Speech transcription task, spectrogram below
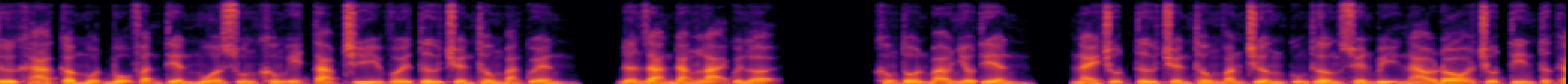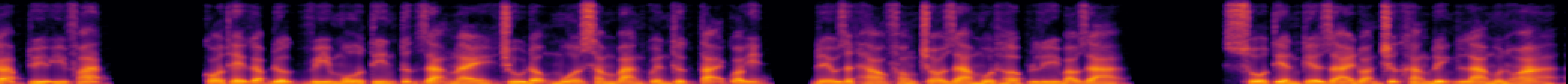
từ Kha cầm một bộ phận tiền mua xuống không ít tạp chí với từ truyền thông bản quyền, đơn giản đăng lại quyền lợi. Không tốn bao nhiêu tiền, này chút từ truyền thông văn chương cũng thường xuyên bị nào đó chút tin tức gáp tùy ý phát. Có thể gặp được vi mô tin tức dạng này chủ động mua sắm bản quyền thực tại quá ít, đều rất hào phóng cho ra một hợp lý báo giá. Số tiền kia giai đoạn trước khẳng định là muốn hoa,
